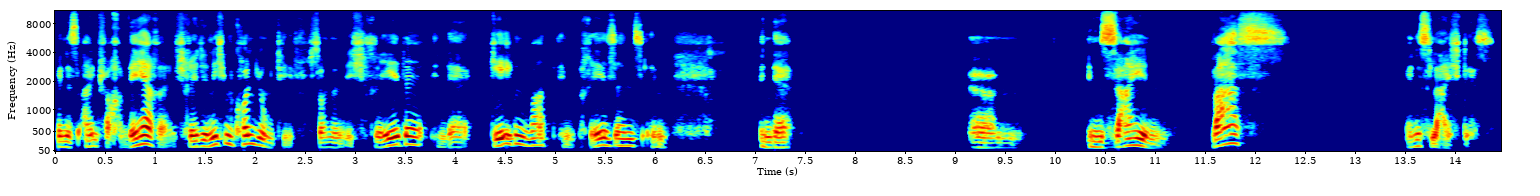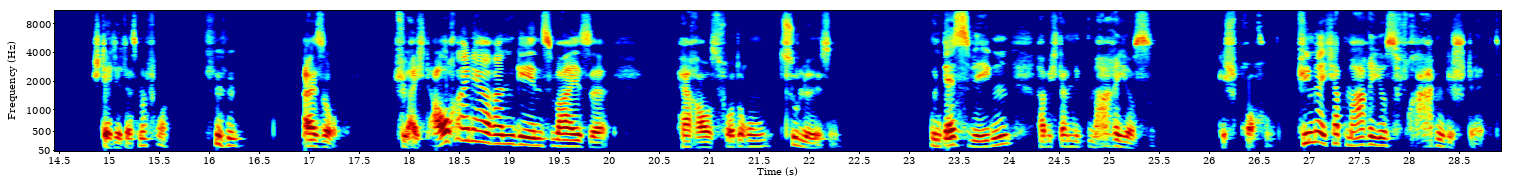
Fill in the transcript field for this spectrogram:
wenn es einfach wäre. Ich rede nicht im Konjunktiv, sondern ich rede in der Gegenwart, im Präsens, im, in der, ähm, im Sein. Was, wenn es leicht ist? Stell dir das mal vor. also, vielleicht auch eine Herangehensweise, Herausforderungen zu lösen. Und deswegen habe ich dann mit Marius gesprochen. Vielmehr, ich habe Marius Fragen gestellt.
